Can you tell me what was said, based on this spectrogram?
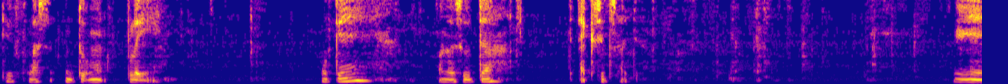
di flash untuk play oke. Kalau sudah exit saja Oke,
